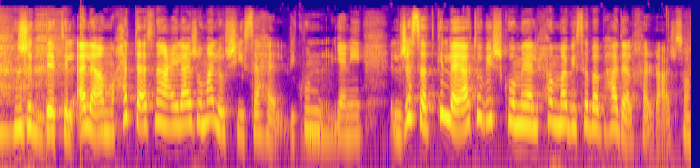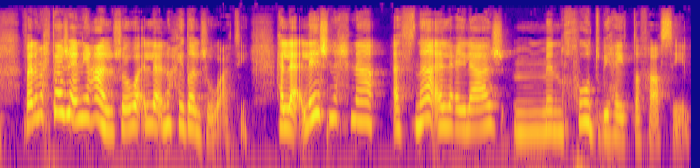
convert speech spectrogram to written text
شدة الألم. وحتى أثناء علاجه ما له شيء سهل. بيكون يعني الجسد كلياته بيشكو من الحمى بسبب هذا الخراج. صح. فأنا محتاجة اني اعالجه وإلا إنه حيضل جواتي. هلأ ليش نحن أثناء العلاج منخوض بهي التفاصيل؟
